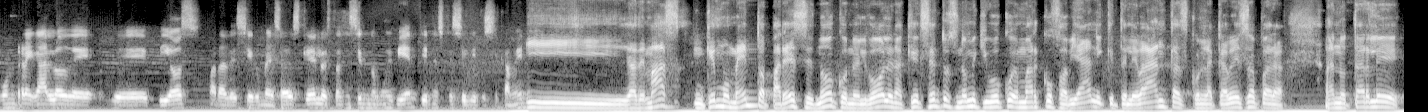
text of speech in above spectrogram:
un regalo de, Dios para decirme, ¿sabes qué? Lo estás haciendo muy bien, tienes que seguir ese camino. Y además, ¿en qué momento apareces, no? Con el gol en aquel centro, si no me equivoco, de Marco Fabián y que te levantas con la cabeza para anotarle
